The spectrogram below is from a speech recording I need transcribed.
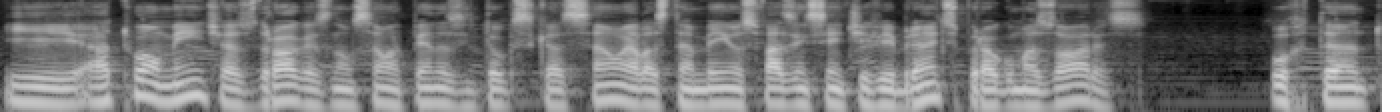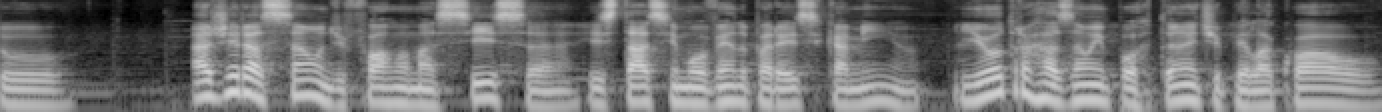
E, atualmente, as drogas não são apenas intoxicação, elas também os fazem sentir vibrantes por algumas horas. Portanto, a geração, de forma maciça, está se movendo para esse caminho. E outra razão importante pela qual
